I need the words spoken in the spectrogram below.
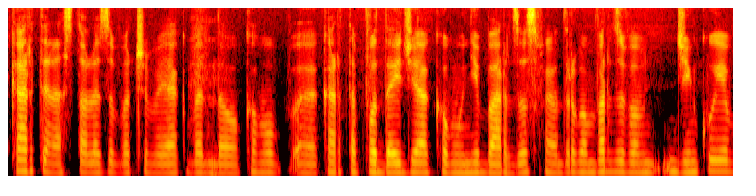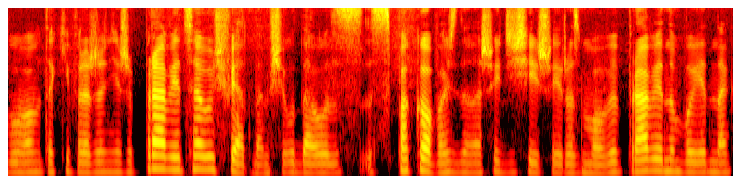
Karty na stole, zobaczymy jak będą, komu e, karta podejdzie, a komu nie bardzo. Swoją drogą bardzo Wam dziękuję, bo mam takie wrażenie, że prawie cały świat nam się udało spakować do naszej dzisiejszej rozmowy. Prawie, no bo jednak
